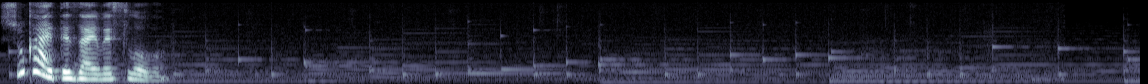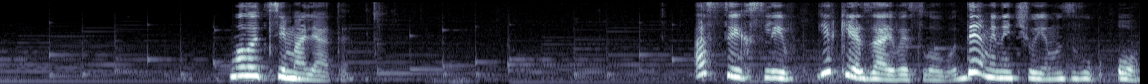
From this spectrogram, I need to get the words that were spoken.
Шукайте зайве слово. Молодці малята. А з цих слів яке зайве слово? Де ми не чуємо звук О?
